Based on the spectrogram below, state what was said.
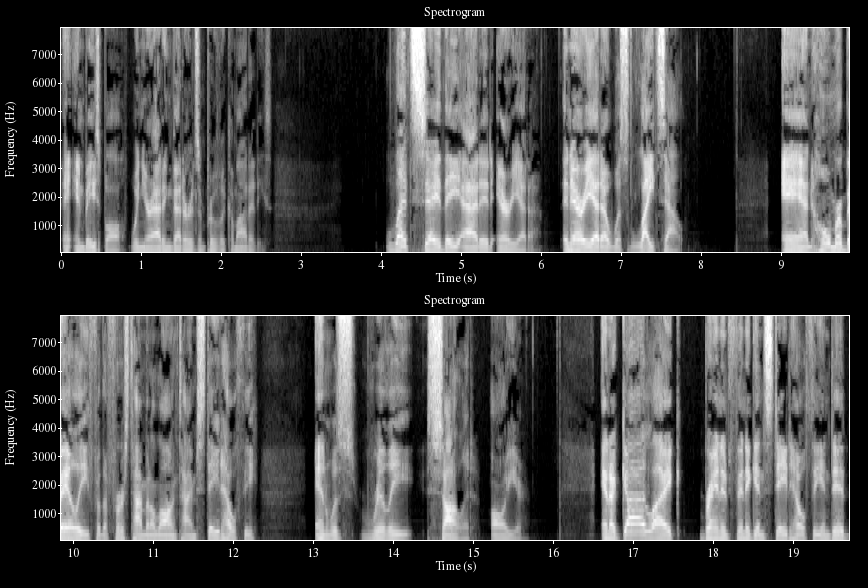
in baseball when you're adding veterans and proven commodities. Let's say they added Arrieta, and Arrieta was lights out. And Homer Bailey, for the first time in a long time, stayed healthy, and was really solid all year. And a guy like Brandon Finnegan stayed healthy and did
